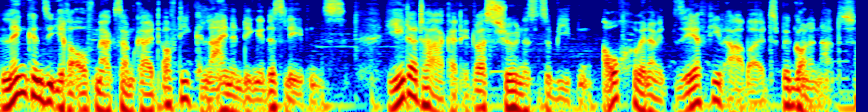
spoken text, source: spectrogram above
Lenken Sie Ihre Aufmerksamkeit auf die kleinen Dinge des Lebens. Jeder Tag hat etwas Schönes zu bieten, auch wenn er mit sehr viel Arbeit begonnen hat.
